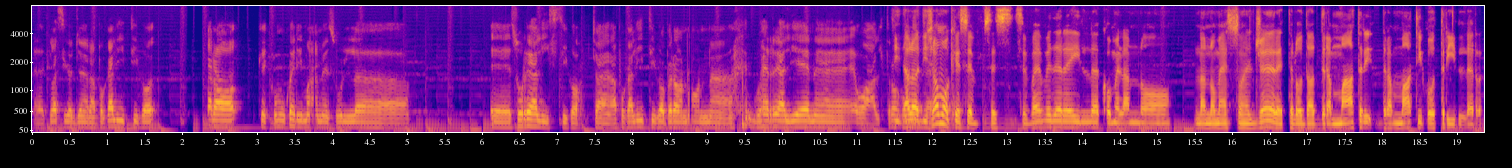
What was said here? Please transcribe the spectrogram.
eh, classico genere apocalittico, però che comunque rimane sul eh, surrealistico, cioè apocalittico però non eh, guerre aliene o altro. Sì, allora diciamo che se, se, se vai a vedere il, come l'hanno l'hanno messo nel genere te lo dà drammati- drammatico thriller,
